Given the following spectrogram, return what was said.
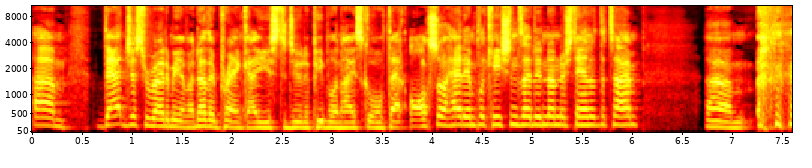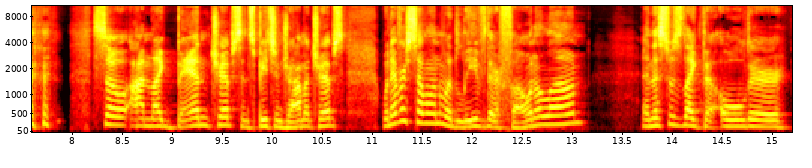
that just reminded me of another prank I used to do to people in high school that also had implications I didn't understand at the time. Um, so on like band trips and speech and drama trips, whenever someone would leave their phone alone, and this was like the older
